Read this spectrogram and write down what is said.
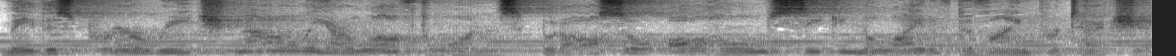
May this prayer reach not only our loved ones, but also all homes seeking the light of divine protection.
